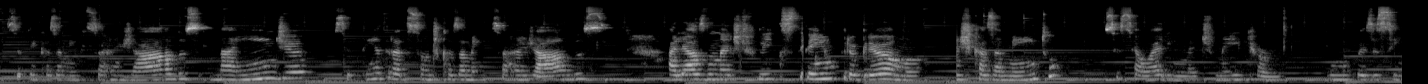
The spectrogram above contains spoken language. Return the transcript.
você tem casamentos arranjados. Na Índia, você tem a tradição de casamentos arranjados. Aliás, no Netflix tem um programa de casamento, não sei se é Wedding Matchmaker, alguma coisa assim.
